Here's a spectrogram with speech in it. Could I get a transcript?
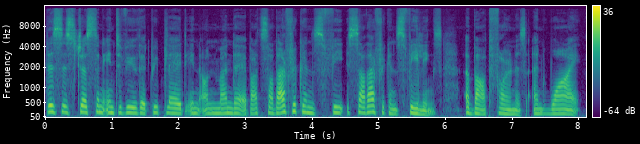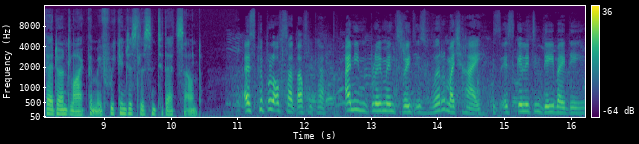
This is just an interview that we played in on Monday about South Africans South Africans feelings about foreigners and why they don't like them. If we can just listen to that sound. As people of South Africa, unemployment rate is very much high. It's escalating day by day.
